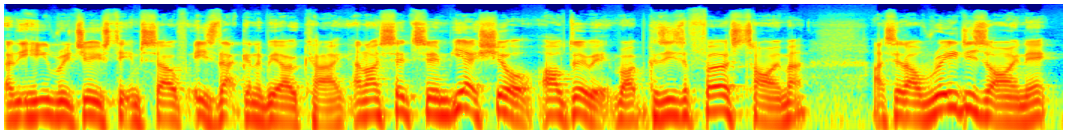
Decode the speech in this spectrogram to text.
And he reduced it himself. Is that going to be okay? And I said to him, Yeah, sure, I'll do it, right? Because he's a first timer. I said, I'll redesign it.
